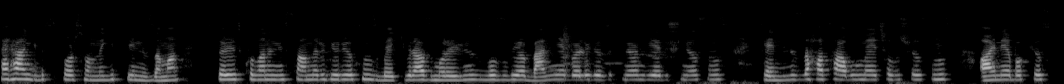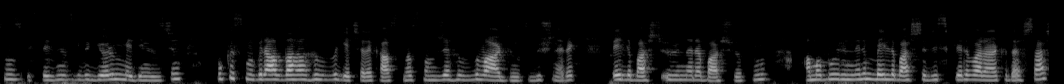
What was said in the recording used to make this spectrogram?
Herhangi bir spor salonuna gittiğiniz zaman steroid kullanan insanları görüyorsunuz. Belki biraz moraliniz bozuluyor. Ben niye böyle gözükmüyorum diye düşünüyorsunuz. Kendinizde hata bulmaya çalışıyorsunuz. Aynaya bakıyorsunuz. istediğiniz gibi görünmediğiniz için bu kısmı biraz daha hızlı geçerek aslında sonuca hızlı vardığınızı düşünerek belli başlı ürünlere başlıyorsunuz. Ama bu ürünlerin belli başlı riskleri var arkadaşlar.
